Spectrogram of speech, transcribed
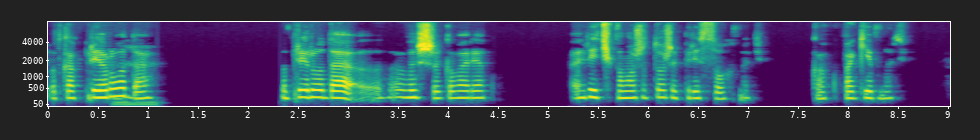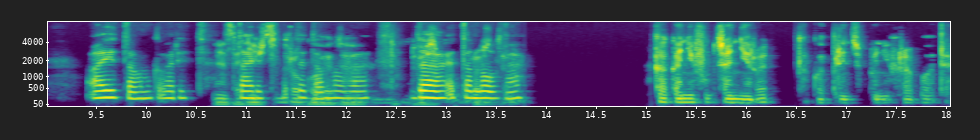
Вот как природа, но природа э, выше говорят, речка может тоже пересохнуть, как погибнуть. А это, он говорит, Это старец, вот другое, это новое. Да, да это новое. Как они функционируют, какой принцип у них работы,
